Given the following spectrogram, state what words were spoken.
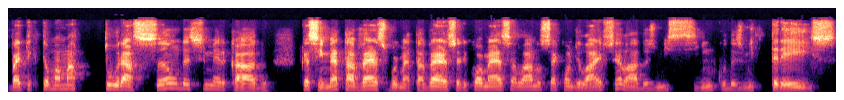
vai ter que ter uma maturação desse mercado. Porque assim, metaverso por metaverso, ele começa lá no Second Life, sei lá, 2005, 2003.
